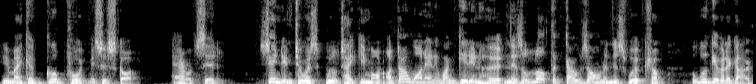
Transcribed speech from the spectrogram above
You make a good point, Mrs. Scott, Harold said. Send him to us, we'll take him on. I don't want anyone getting hurt, and there's a lot that goes on in this workshop, but we'll give it a go.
